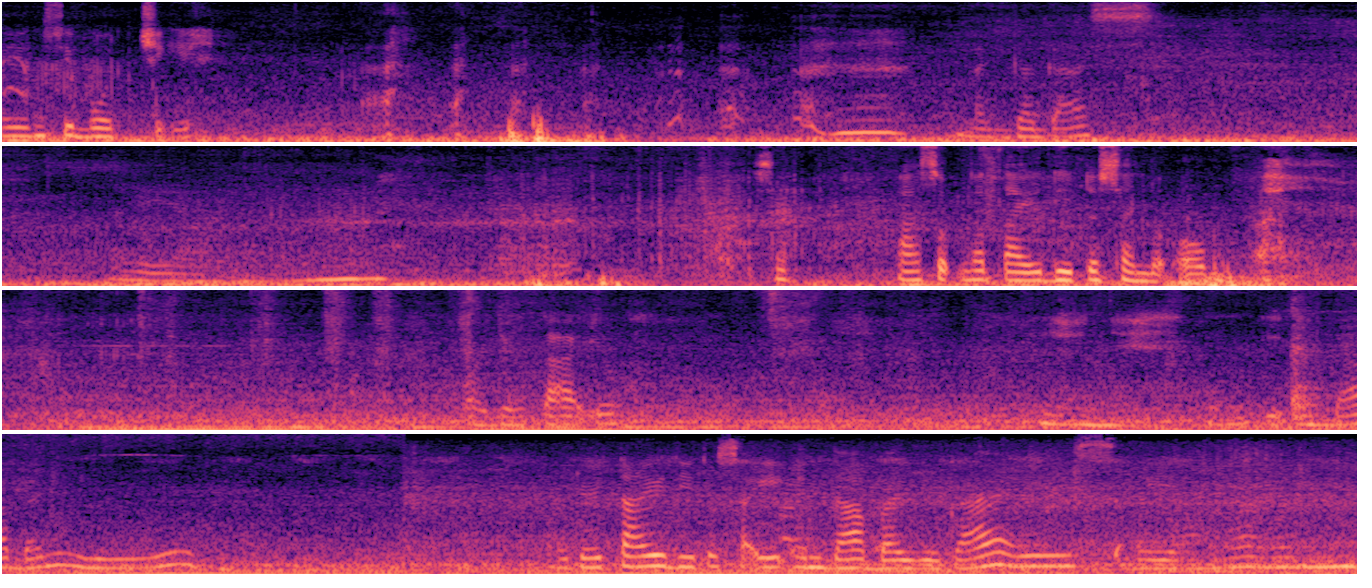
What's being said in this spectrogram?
Ayun si Bochi. Naggagas. Ayan. So, pasok na tayo dito sa loob. Order tayo. Ayan. Kung ENW. Order tayo dito sa ENW, guys. Ayan.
